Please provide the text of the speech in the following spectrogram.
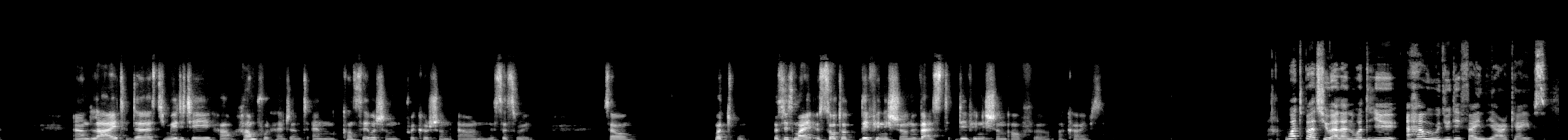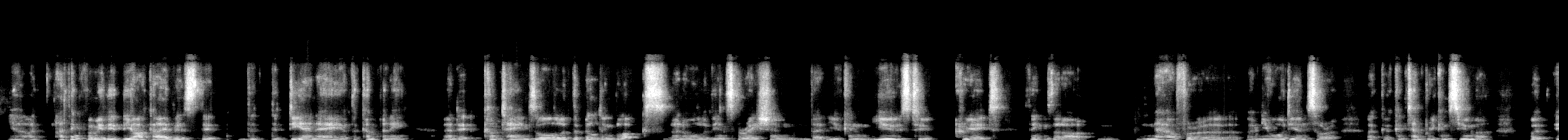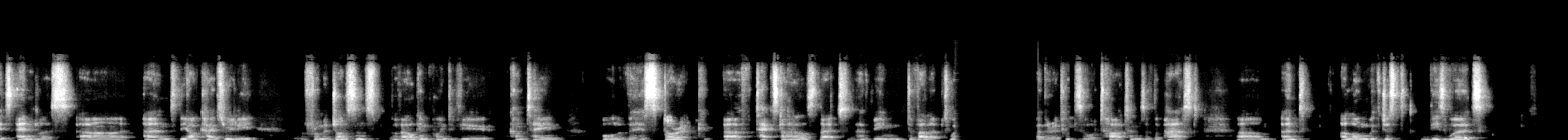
And light, dust, humidity, harmful agent, and conservation precaution are necessary. So, but this is my sort of definition, a vast definition of uh, archives. What about you, Alan? What do you? How would you define the archives? Yeah, I, I think for me the, the archive is the, the the DNA of the company, and it contains all of the building blocks and all of the inspiration that you can use to create things that are now for a, a new audience or a, a, contemporary consumer. But it's endless, uh, and the archives really, from a Johnstons of Elgin point of view, contain all of the historic uh, textiles that have been developed, whether it's tweeds or tartans of the past. Um, and along with just these words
